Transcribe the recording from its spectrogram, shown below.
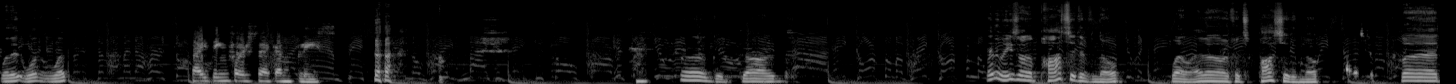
what what what Fighting for second place. Oh, good God. Anyways, on a positive note, well, I don't know if it's a positive note, but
